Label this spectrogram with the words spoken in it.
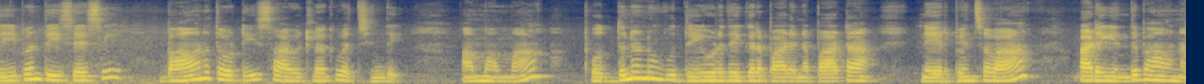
దీపం తీసేసి భావనతోటి సావిట్లోకి వచ్చింది. అమ్మమ్మ పొద్దున నువ్వు దేవుడి దగ్గర పాడిన పాట నేర్పించవా? అడిగింది భావన.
